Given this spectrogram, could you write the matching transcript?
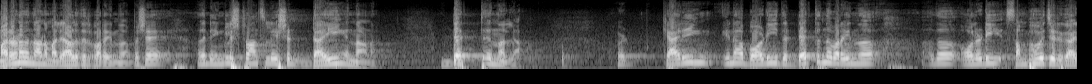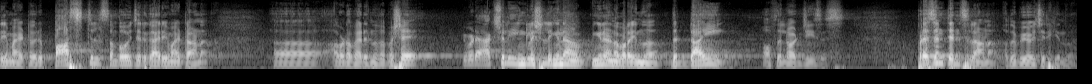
മരണം എന്നാണ് മലയാളത്തിൽ പറയുന്നത്. പക്ഷേ അതിന്റെ ഇംഗ്ലീഷ് ട്രാൻസ്ലേഷൻ ഡൈയിങ് എന്നാണ്. ഡെത്ത് എന്നല്ല. ബട്ട് ക്യാരിങ് ഇൻ ആ ബോഡി ദ ഡെത്ത് എന്ന് പറയുന്നത് അത് ഓൾറെഡി സംഭവിച്ചൊരു കാര്യമായിട്ട് ഒരു പാസ്റ്റിൽ സംഭവിച്ചൊരു കാര്യമായിട്ടാണ് അവിടെ വരുന്നത്. പക്ഷേ ഇവിടെ ആക്ച്വലി ഇംഗ്ലീഷിൽ ഇങ്ങനെയാണ് ഇങ്ങനെയാണ് പറയുന്നത് the dying of the lord Jesus present ടെൻസിലാണ് അത് ഉപയോഗിച്ചിരിക്കുന്നത്.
